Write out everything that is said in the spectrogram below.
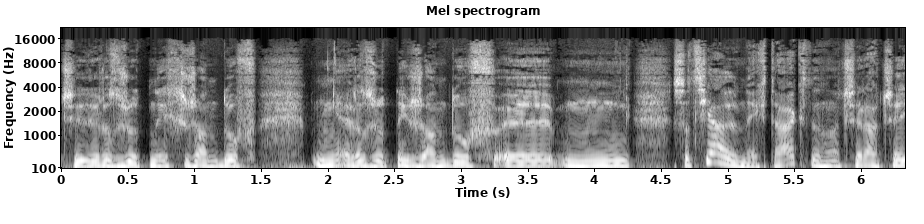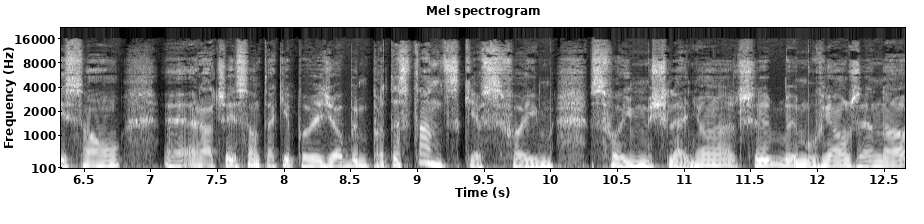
czy rozrzutnych rządów, rozrzutnych rządów mm, socjalnych, tak? To znaczy raczej są, raczej są takie, powiedziałbym, protestanckie w swoim, w swoim myśleniu. Znaczy mówią, że no,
